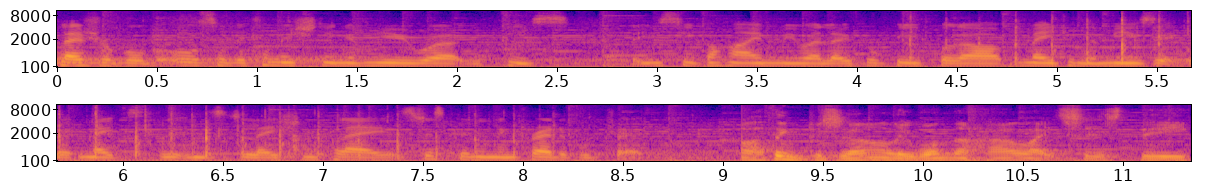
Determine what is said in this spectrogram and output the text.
pleasurable, but also the commissioning of new work, the piece that you see behind me where local people are making the music that makes the installation play. It's just been an incredible trip. I think bizarrely one of the highlights is the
